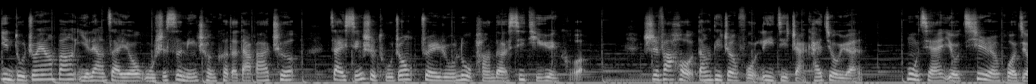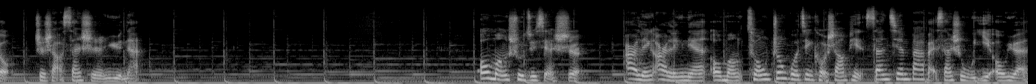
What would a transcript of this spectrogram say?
印度中央邦一辆载有五十四名乘客的大巴车在行驶途中坠入路旁的西提运河。事发后，当地政府立即展开救援，目前有七人获救，至少三十人遇难。欧盟数据显示，二零二零年欧盟从中国进口商品三千八百三十五亿欧元，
